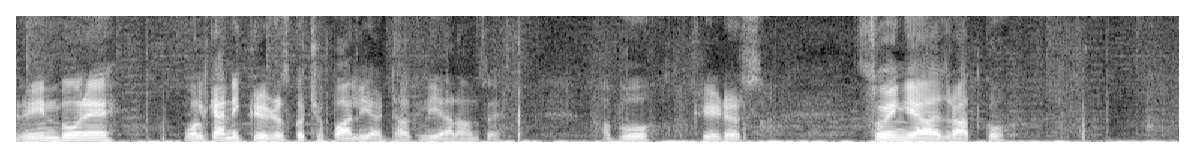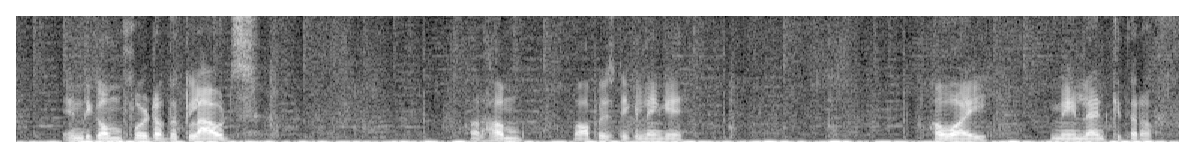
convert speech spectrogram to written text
रेनबो ने वॉलकैनिक क्रिएटर्स को छुपा लिया ढक लिया आराम से। अब वो क्रिएटर्स सोएँगे आज रात को in the comfort of the clouds और हम वापस निकलेंगे हवाई मेनलैंड की तरफ़।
